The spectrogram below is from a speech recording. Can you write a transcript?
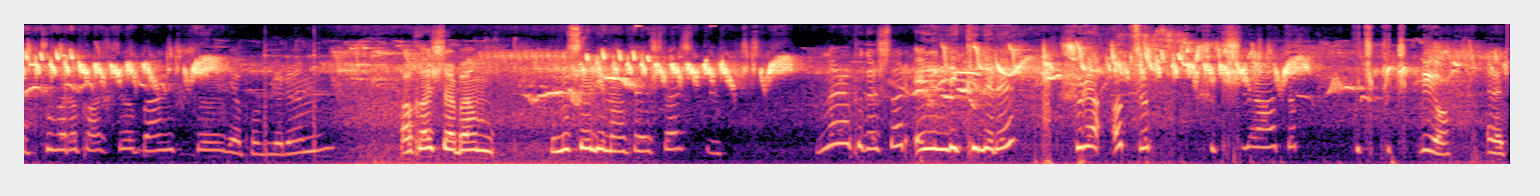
Okçulara karşı ben şöyle yapabilirim. Arkadaşlar ben bunu söyleyeyim arkadaşlar. Bunlar arkadaşlar elindekileri şuraya atıp kişilere atıp fıçık fıçıklıyor. Evet.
